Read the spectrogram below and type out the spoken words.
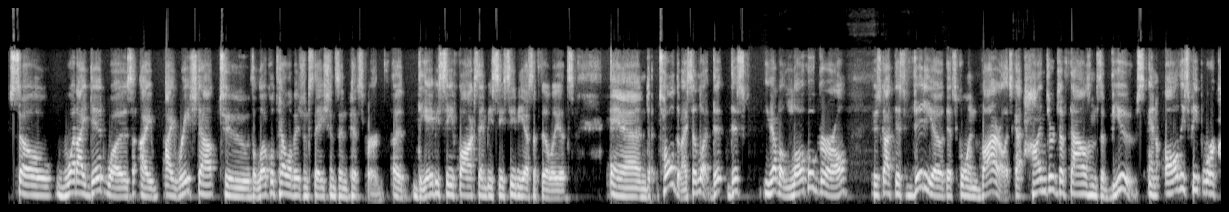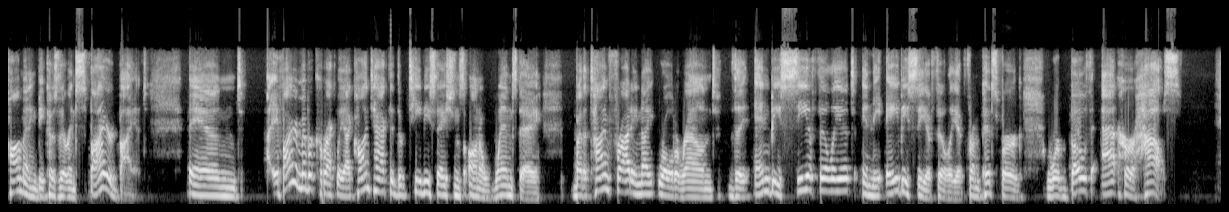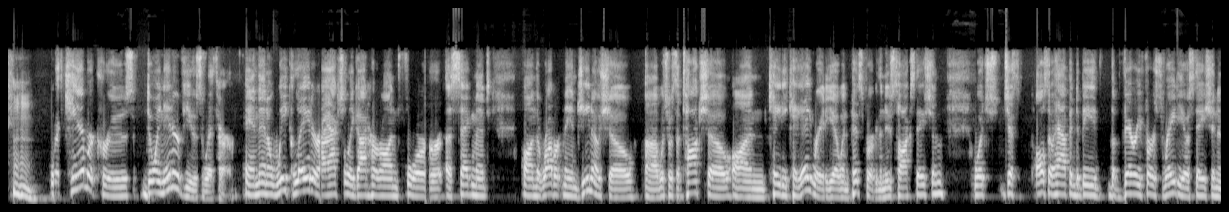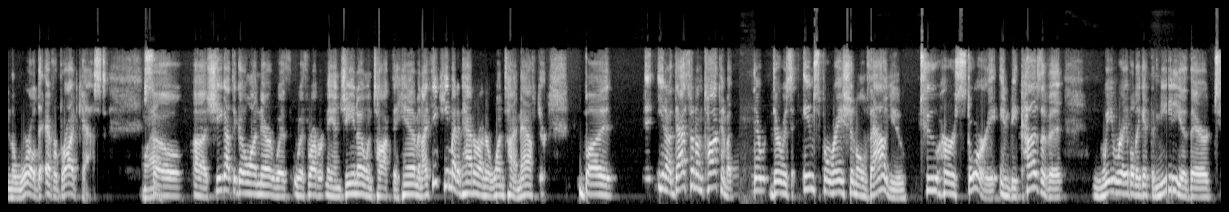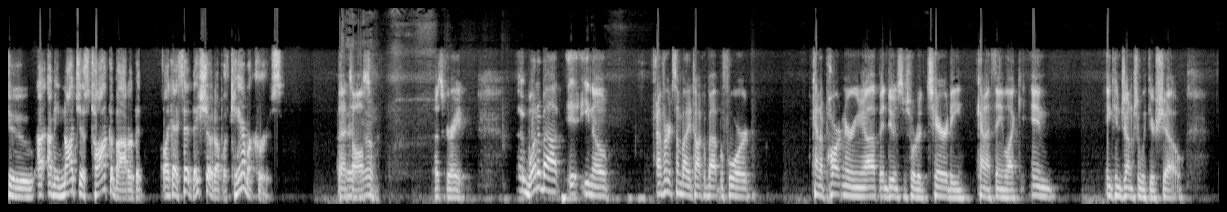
So what I did was I, I reached out to the local television stations in Pittsburgh, uh, the ABC, Fox, NBC, CBS affiliates, and told them, I said, look, th- this you have a local girl who's got this video that's going viral. It's got hundreds of thousands of views, and all these people were commenting because they're inspired by it. And if I remember correctly, I contacted the TV stations on a Wednesday. By the time Friday night rolled around, the NBC affiliate and the ABC affiliate from Pittsburgh were both at her house. Mm-hmm with camera crews doing interviews with her. And then a week later, I actually got her on for a segment on the Robert Mangino show, uh, which was a talk show on KDKA radio in Pittsburgh, the news talk station, which just also happened to be the very first radio station in the world to ever broadcast. Wow. So uh, she got to go on there with with Robert Mangino and talk to him, and I think he might have had her on her one time after. But you know, that's what I'm talking about. There, there was inspirational value to her story, and because of it, we were able to get the media there to, I mean, not just talk about her, but like I said, they showed up with camera crews. That's awesome. That's great. What about you know? I've heard somebody talk about before, kind of partnering up and doing some sort of charity kind of thing, like in in conjunction with your show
